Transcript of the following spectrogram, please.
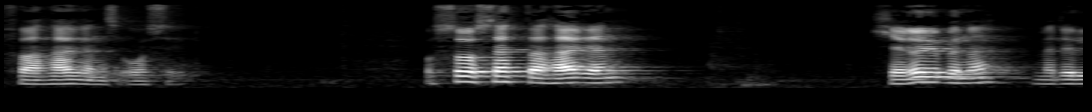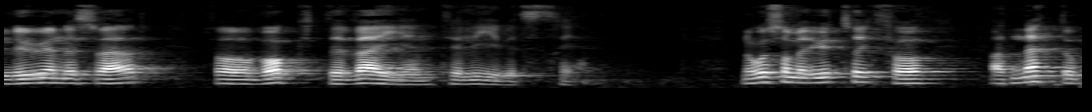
fra Herrens åsyn. Og så setter Herren kjerubene med det luende sverd for å vokte veien til livets tre. Noe som er uttrykk for at nettopp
